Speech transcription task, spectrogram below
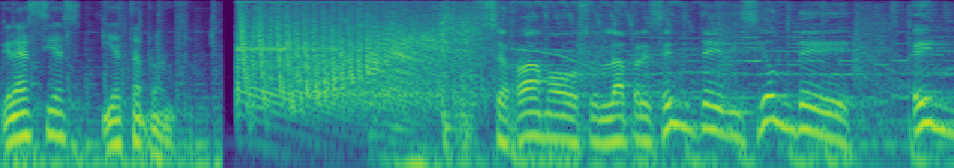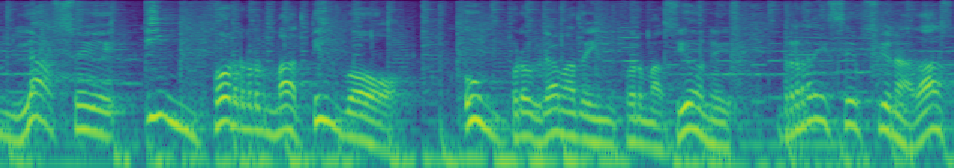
Gracias y hasta pronto. Cerramos la presente edición de Enlace Informativo, un programa de informaciones recepcionadas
